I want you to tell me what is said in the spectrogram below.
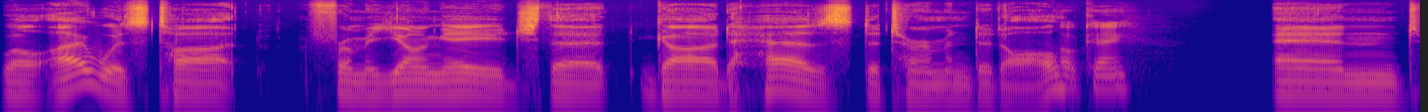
Well, I was taught from a young age that God has determined it all. Okay. And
